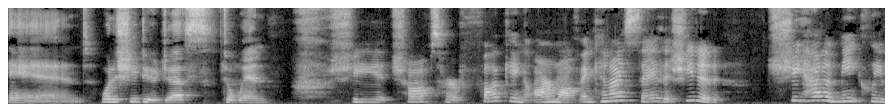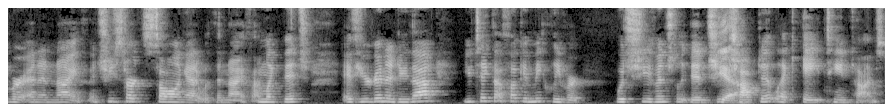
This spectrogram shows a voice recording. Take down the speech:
And what does she do, Jess, to win? she chops her fucking arm off and can i say that she did she had a meat cleaver and a knife and she starts sawing at it with a knife i'm like bitch if you're gonna do that you take that fucking meat cleaver which she eventually did and she Yeah. chopped it like 18 times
